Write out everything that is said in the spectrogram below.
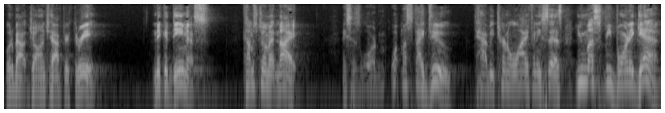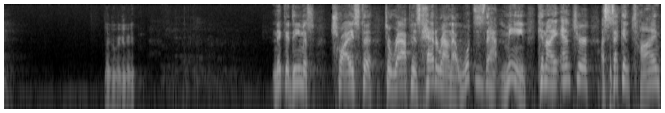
What about John chapter 3? Nicodemus comes to him at night. And he says, Lord, what must I do to have eternal life. And he says, You must be born again. Nicodemus tries to, to wrap his head around that. What does that mean? Can I enter a second time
